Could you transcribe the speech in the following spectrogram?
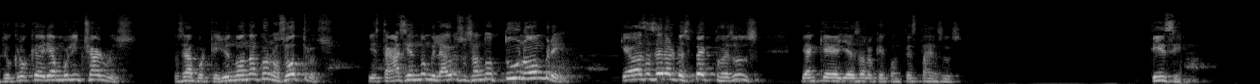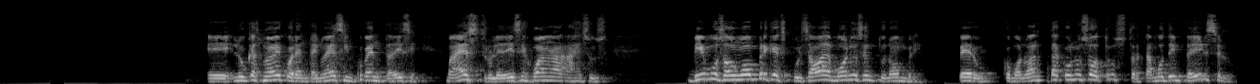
yo creo que deberíamos lincharlos. O sea, porque ellos no andan con nosotros y están haciendo milagros usando tu nombre. ¿Qué vas a hacer al respecto, Jesús? Vean qué belleza lo que contesta Jesús. Dice, eh, Lucas 9, 49, 50, dice, Maestro, le dice Juan a, a Jesús, vimos a un hombre que expulsaba demonios en tu nombre, pero como no anda con nosotros, tratamos de impedírselo.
